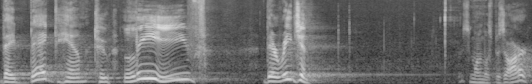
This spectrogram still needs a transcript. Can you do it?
they begged him to leave their region. It's one of the most bizarre,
